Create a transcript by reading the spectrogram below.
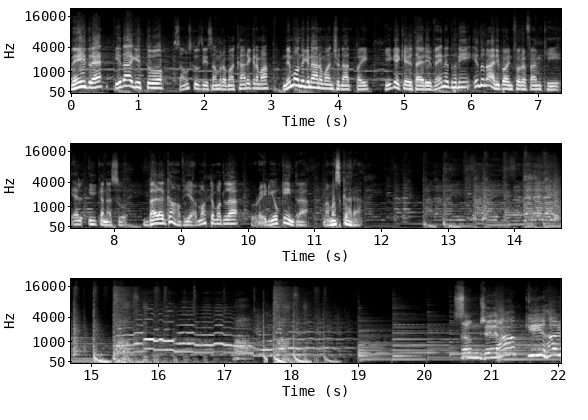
ಸ್ನೇಹಿತರೆ ಇದಾಗಿತ್ತು ಸಂಸ್ಕೃತಿ ಸಂಭ್ರಮ ಕಾರ್ಯಕ್ರಮ ನಿಮ್ಮೊಂದಿಗೆ ನಾನು ಮಂಜುನಾಥ್ ಪೈ ಹೀಗೆ ಕೇಳ್ತಾ ಇರಿ ವೇನ ಧ್ವನಿ ಇದು nine point four F M K L E ಕನಸು ಬೆಳಗಾವಿಯ ಮೊಟ್ಟ ಮೊದಲ ರೇಡಿಯೋ ಕೇಂದ್ರ ನಮಸ್ಕಾರ समझे आपकी हर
